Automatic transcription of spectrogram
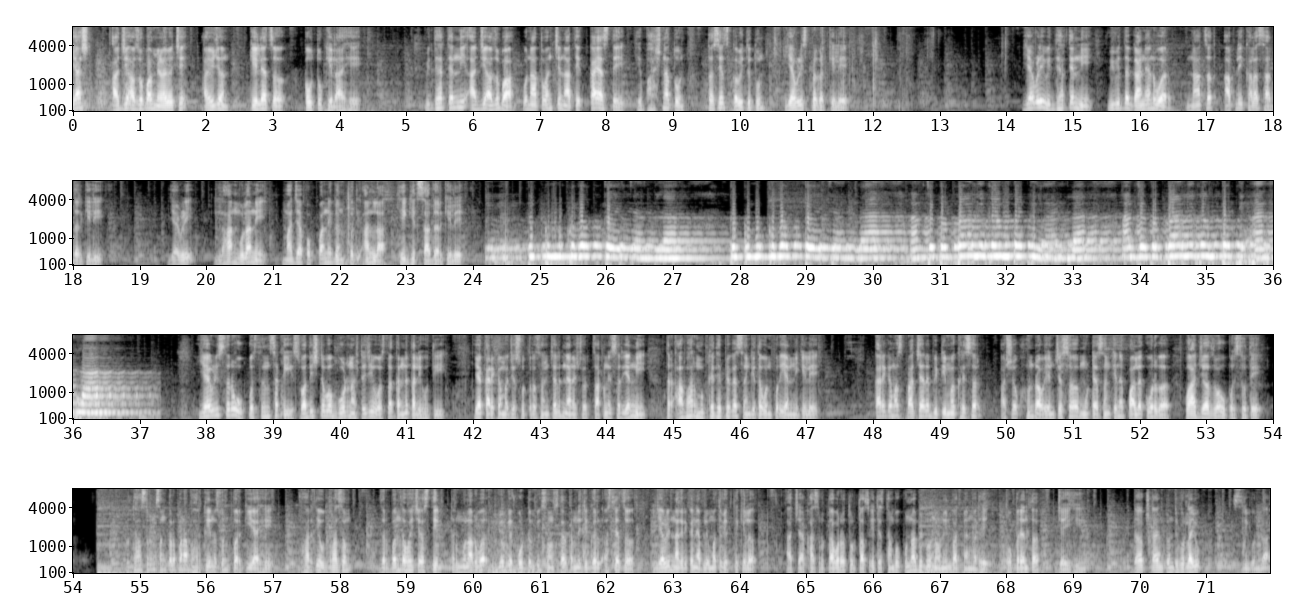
या श- आजी आजोबा मेळाव्याचे आयोजन केल्याचं कौतुक केलं आहे. विद्यार्थ्यांनी आजी आजोबा व नातवांचे नाते काय असते हे भाषणातून तसेच कवितेतून यावेळीच प्रकट केले. यावेळी विद्यार्थ्यांनी विविध गाण्यांवर नाचत आपली कला सादर केली. यावेळी लहान मुलाने माझ्या पप्पाने गणपती आणला हे गीत सादर केले. आमच्या पप्पाने गणपती आणला पप्पाने गणपती आणला यावेळी सर्व उपस्थितांसाठी स्वादिष्ट व गोड नाश्त्याची व्यवस्था करण्यात आली होती. या कार्यक्रमाचे सूत्रसंचालन ज्ञानेश्वर चाकणे सर यांनी तर आभार मुख्याध्यापिका संगीता वनपूर यांनी केले. कार्यक्रमास प्राचार्य B T Makhare sir Ashok Hunrao यांच्यासह मोठ्या संख्येने पालकवर्ग व आजी आजोबा उपस्थित होते. वृद्धाश्रम संकल्पना भारतीय नसून परकीय आहे. भारतीय वृद्धाश्रम जर बंद व्हायचे असतील तर मुलांवर योग्य कौटुंबिक संस्कार करण्याची गरज असल्याचं यावेळी नागरिकांनी आपले मत व्यक्त केलं. आजच्या खास वृत्तावर तुर्तास येथेच थांबू. पुन्हा भेटू नवनीन बातम्यांमध्ये. तोपर्यंत Jai Hind. Daksh time twenty four live. Shrigonda.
